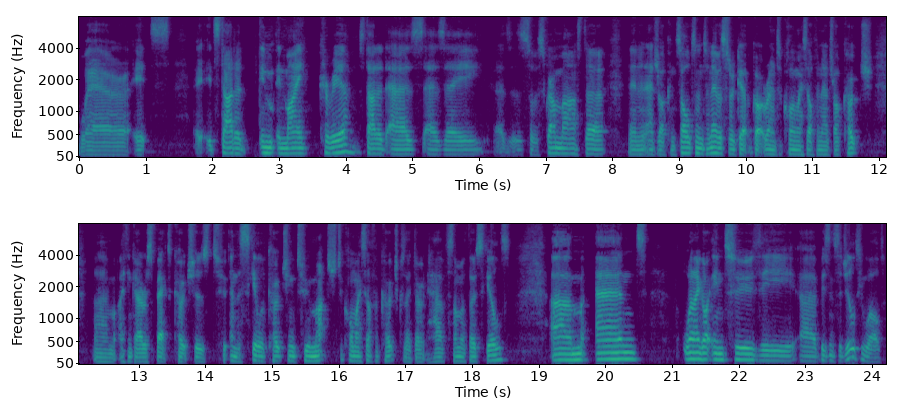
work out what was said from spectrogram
where it's it started in in my career started as as a as a sort of scrum master then an agile consultant. I never sort of got, got around to calling myself an agile coach. Um, i think i respect coaches to, and the skill of coaching too much to call myself a coach because i don't have some of those skills. Um, and when I got into the uh, business agility world,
